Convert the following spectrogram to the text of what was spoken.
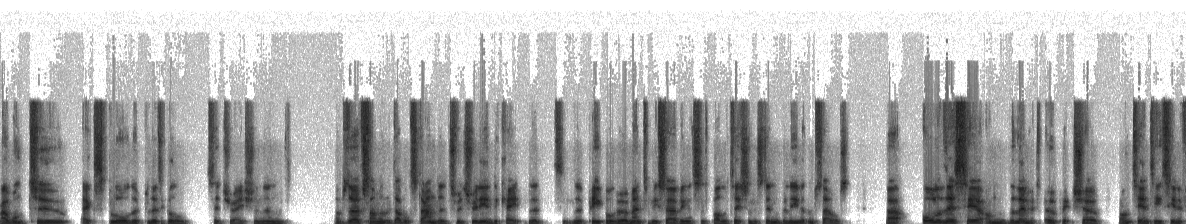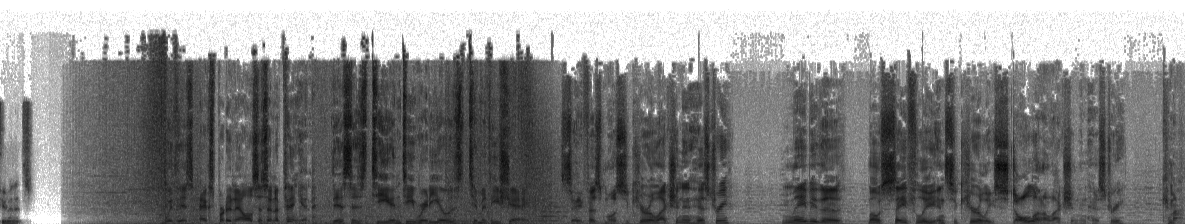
I want to explore the political situation and observe some of the double standards, which really indicate that the people who are meant to be serving us as politicians didn't believe it themselves. Uh, all of this here on the Lembit Öpik show on TNT. See you in a few minutes with his expert analysis and opinion. This is TNT Radio's Timothy Shea. Safest, most secure election in history? Maybe the most safely and securely stolen election in history. Come on,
